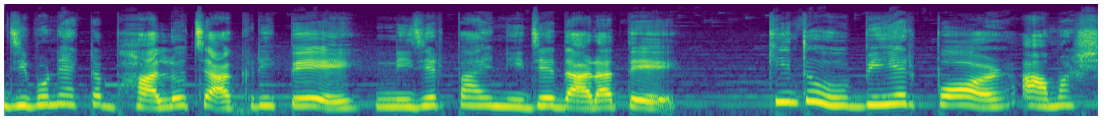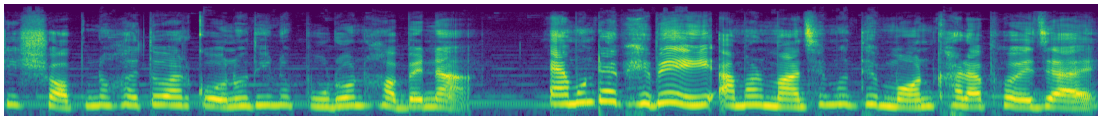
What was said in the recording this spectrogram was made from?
জীবনে একটা ভালো চাকরি পেয়ে নিজের পায়ে নিজে দাঁড়াতে। কিন্তু বিয়ের পর আমার সেই স্বপ্ন হয়তো আর কোনোদিনও পূরণ হবে না। এমনটা ভেবেই আমার মাঝে মধ্যে মন খারাপ হয়ে যায়।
